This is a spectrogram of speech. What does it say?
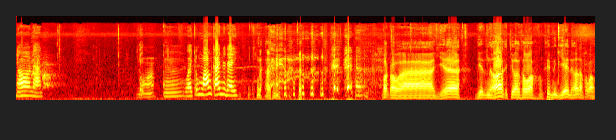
ngon thành Ngon ừ, qua chúng món cái nữa đi. Bắt đầu à, dĩa dĩa nữa thì chưa ăn thua thêm dĩa nữa là bắt đầu.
